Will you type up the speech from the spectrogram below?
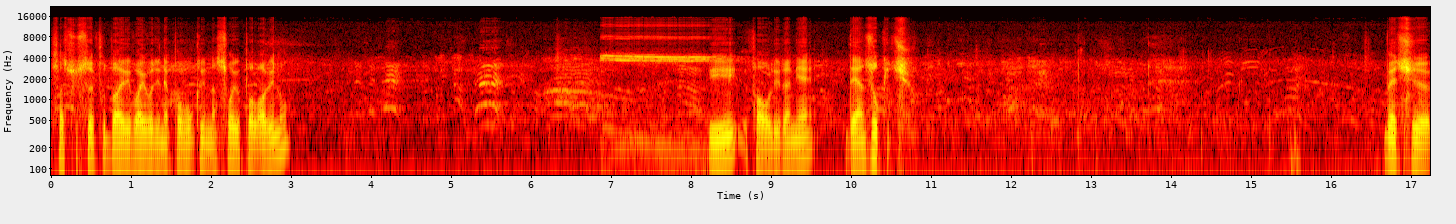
Sad su se futbaleri Vojvodine povukli na svoju polovinu. I fauliran je Dejan Zukić. Već e,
